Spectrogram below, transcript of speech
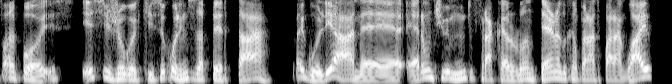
Falei, pô, esse, esse jogo aqui, se o Corinthians apertar, vai golear, né? É, era um time muito fraco, era o lanterna do Campeonato Paraguaio,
